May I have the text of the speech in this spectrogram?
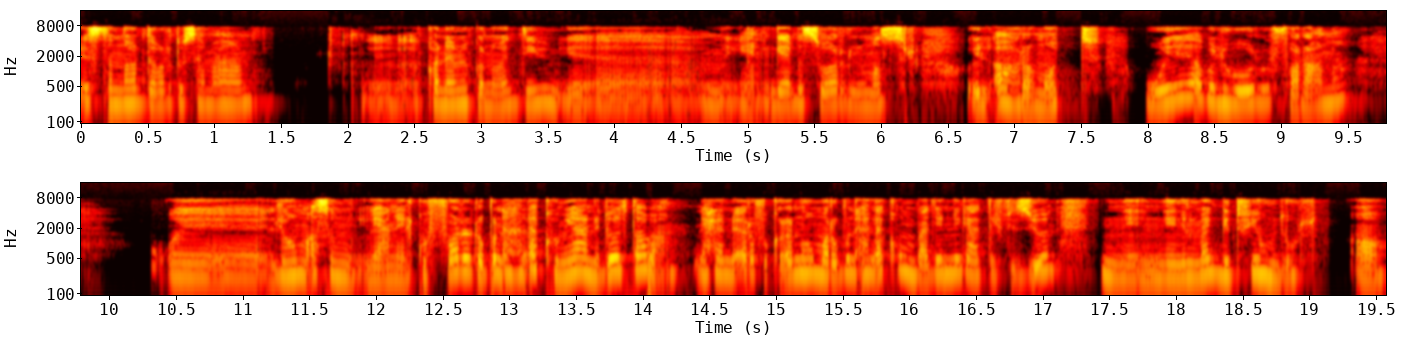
لسه النهاردة برضو سامعة قناة من القنوات دي يعني جايبة صور لمصر والأهرامات وأبو الهول والفراعنة واللي هم أصلا يعني الكفار ربنا أهلكهم يعني دول طبعا. إحنا بنقرأ في القرآن هم ربنا أهلكهم وبعدين نيجي على التلفزيون نمجد فيهم دول. آه.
